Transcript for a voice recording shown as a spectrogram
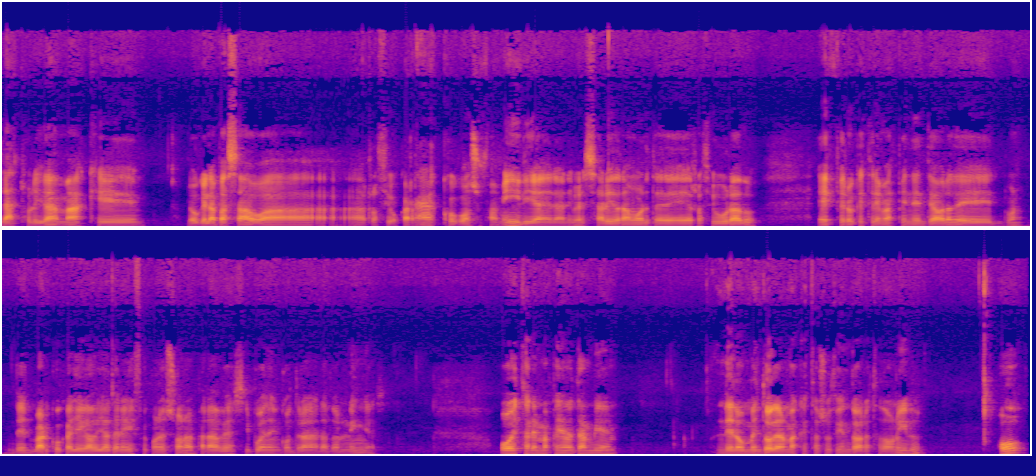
la actualidad más que lo que le ha pasado a, Rocío Carrasco con su familia, el aniversario de la muerte de Rocío Jurado, espero que estaréis más pendiente ahora bueno, del barco que ha llegado ya a Tenerife con el sonar para ver si pueden encontrar a las dos niñas. O estaréis más pendiente también del aumento de armas que está sucediendo ahora Estados Unidos. O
